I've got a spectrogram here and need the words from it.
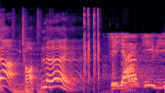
ได้ช็อปเลยสยามทีวี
